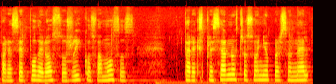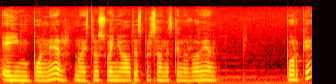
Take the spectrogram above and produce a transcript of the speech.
para ser poderosos, ricos, famosos, para expresar nuestro sueño personal e imponer nuestro sueño a otras personas que nos rodean. ¿Por qué?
